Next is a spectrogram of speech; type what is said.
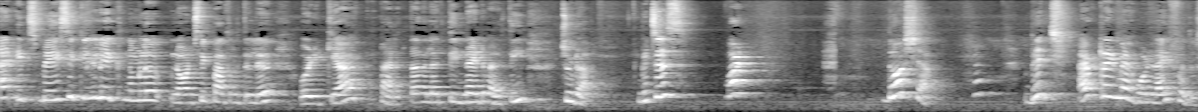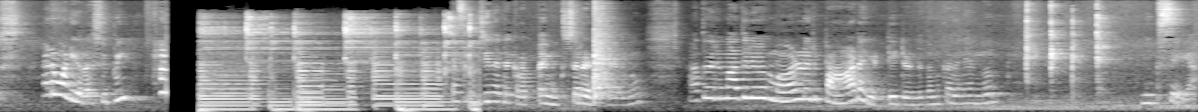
ആൻഡ് ഇറ്റ്സ് ബേസിക്കലി ലൈക്ക് നമ്മൾ നോൺ സ്റ്റിക് പാത്രത്തിൽ ഒഴിക്കുക പരത്താൻ നല്ല തിന്നായിട്ട് പരത്തി ചുടുക. Which is what dosa. Which I have tried my whole life for this I ഡോ want you recipe crepe mixer എടുത്തായിരുന്നു. അതൊരുമാതിരി ഒരുമാതിരി മുകളിലൊരു പാട കെട്ടിയിട്ടുണ്ട്. നമുക്ക് അതിനെ ഒന്ന് മിക്സ് ചെയ്യാം.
